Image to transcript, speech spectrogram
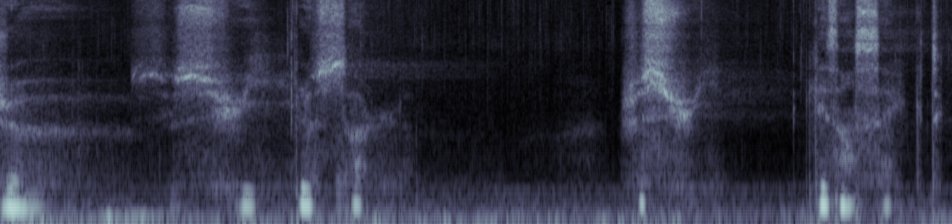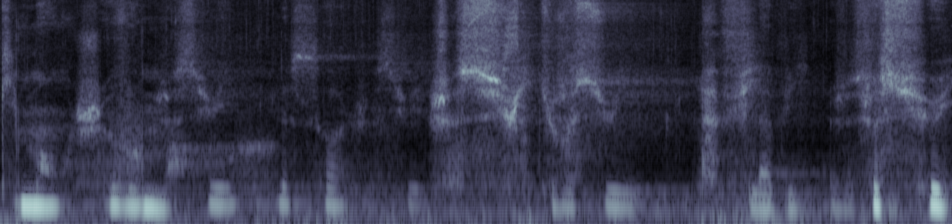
Je suis le sol. Je suis les insectes qui mangent vos morts. Je suis le sol. Je suis Je suis la vie. la vie. Je suis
